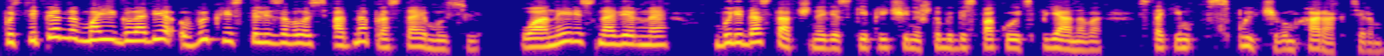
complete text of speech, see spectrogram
Постепенно в моей голове выкристаллизовалась одна простая мысль. У Анерис, наверное, были достаточно веские причины, чтобы беспокоить пьяного с таким вспыльчивым характером.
